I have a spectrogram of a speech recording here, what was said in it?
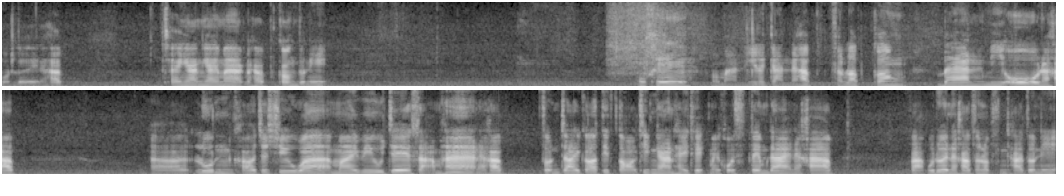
หมดเลยนะครับ ใช้งานง่ายมากนะครับ กล้องตัวนี้ โอเค ประมาณนี้แล้วกันนะครับสำหรับกล้องแบรนด์ Mio นะครับรุ่นเขาจะชื่อว่า MyView J35 นะครับ สนใจก็ติดต่อทีมงาน Hightech Microsystem ได้นะครับ ฝากไว้ด้วยนะครับสำหรับสินค้าตัวนี้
